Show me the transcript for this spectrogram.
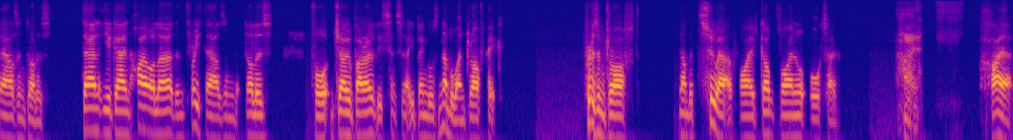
thousand dollars. Dan, you're going higher or lower than three thousand dollars for Joe Burrow, the Cincinnati Bengals number one draft pick. Prism draft, number two out of five, gold vinyl auto. Higher. Higher.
